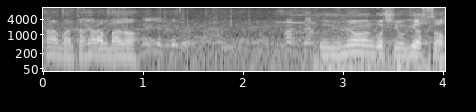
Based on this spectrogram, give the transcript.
사람 많다 사람 많어 그 유명한 곳이 여기였어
